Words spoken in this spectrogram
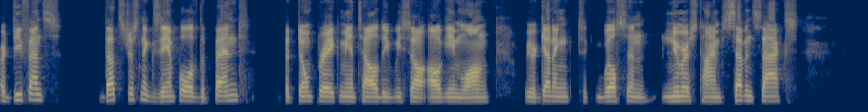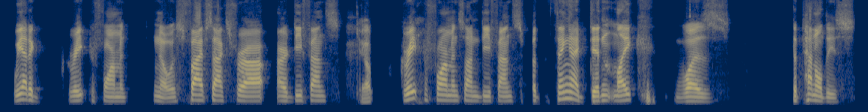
Our defense that's just an example of the bend but don't break mentality we saw all game long. We were getting to Wilson numerous times, seven sacks. We had a great performance. No, it was five sacks for our, our defense. Yep. Great performance on defense. But the thing I didn't like was the penalties.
